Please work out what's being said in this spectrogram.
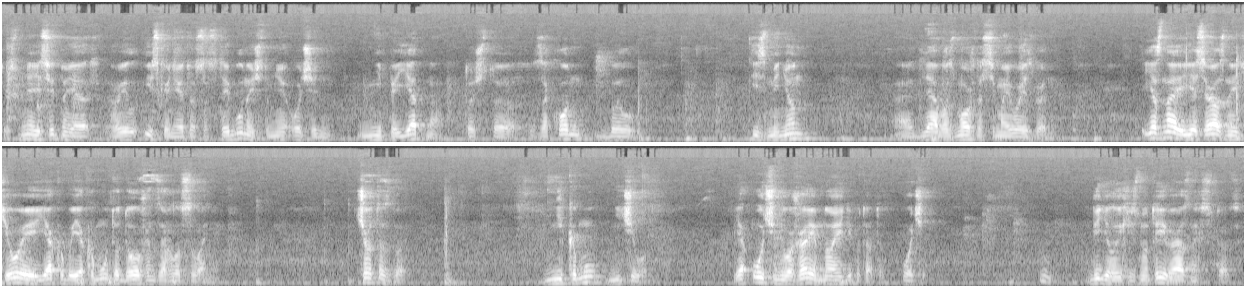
То есть мне действительно, я говорил искренне это со трибуны, что мне очень неприятно то, что закон был изменен э, для возможности моего избрания. Я знаю, есть разные теории, якобы я кому-то должен за голосование. Черта с два. Никому ничего. Я очень уважаю многих депутатов. Очень. Ну, Видел их изнутри в разных ситуациях.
